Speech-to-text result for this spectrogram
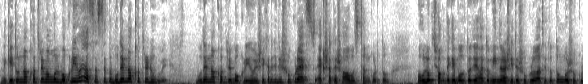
মানে কেতুর নক্ষত্রে মঙ্গল বকরি হয়ে, আস্তে আস্তে তো বুধের নক্ষত্রে ঢুকবে। বুধের নক্ষত্রে বকরি হয়ে সেখানে যদি শুক্র একসাথে সহ অবস্থান করত বহু লোক ছক দেখে বলতো যে হয়তো মিন রাশিতে শুক্র আছে, তো তুঙ্গ শুক্র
